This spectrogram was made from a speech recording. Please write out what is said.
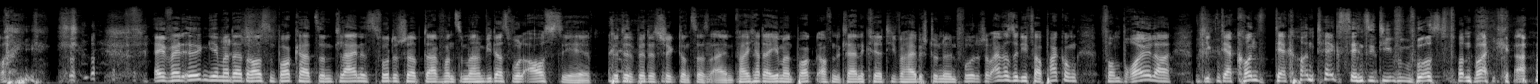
Ey, wenn irgendjemand da draußen Bock hat, so ein kleines Photoshop davon zu machen, wie das wohl aussehe, bitte, bitte schickt uns das ein. Vielleicht hat da jemand Bock auf eine kleine kreative halbe Stunde in Photoshop. Einfach so die Verpackung vom Broiler, die, der, Kon der kontextsensitive Wurst von Maika.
